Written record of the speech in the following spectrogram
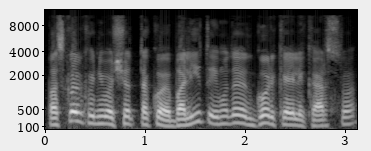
поскольку у него что-то такое болит, и ему дают горькое лекарство,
